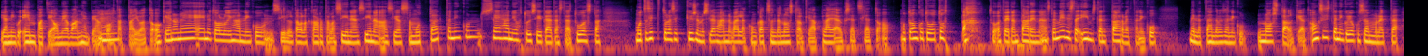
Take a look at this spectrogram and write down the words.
ja niin kuin empatia omia vanhempiaan mm. kohtaan tajua, että okei, no ne ei nyt ollut ihan niin kuin sillä tavalla kartalla siinä ja siinä asiassa, mutta että niin kuin sehän johtui siitä ja tästä ja tuosta. Mutta sitten tulee se kysymys sille vähän välillä, kun katson tätä nostalgia-pläjäyksiä, että, sille, että on, mutta onko tuo totta, tuo teidän tarina? Ja sitten mietin sitä ihmisten tarvetta niin kuin mennä tähän tämmöiseen niin kuin nostalgiaan. Onko se sitten niin kuin joku semmoinen, että –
